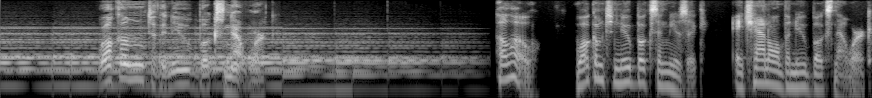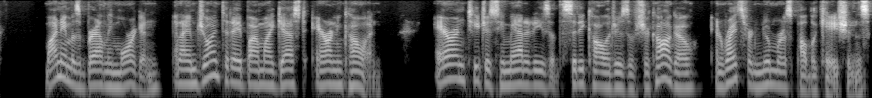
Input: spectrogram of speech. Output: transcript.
Welcome to the New Books Network. Hello. Welcome to New Books and Music, a channel on the New Books Network. My name is Bradley Morgan, and I am joined today by my guest, Aaron Cohen. Aaron teaches humanities at the City Colleges of Chicago and writes for numerous publications,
